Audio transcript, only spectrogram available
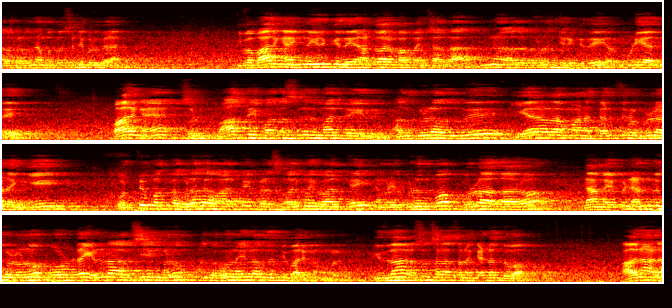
அவர்கள் வந்து நமக்கு சொல்லிக் கொடுக்குறாங்க. இப்போ பாருங்க இன்னும் இருக்குது. அடுத்த வாரம் பார்ப்பேன் இன்ஷால்லா இன்னும் அது தொடர்ச்சி இருக்குது. அது முடியாது. பாருங்க சொல் வார்த்தையை பார்த்தா சின்னது மாதிரி தெரியுது. அதுக்குள்ளே வந்து ஏராளமான கருத்துக்கள் உள்ளடங்கி ஒட்டுமொத்த உலக வாழ்க்கை ப்ளஸ் வறுமை வாழ்க்கை நம்முடைய குடும்பம் பொருளாதாரம் நாம் எப்படி நடந்து கொள்ளணும் போன்ற எல்லா விஷயங்களும் அந்த ஒரு லைனில் வந்துச்சு பாருங்க உங்களுக்கு இதுதான் ரசூல் சலாசலம் கேட்ட துவா அதனால்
